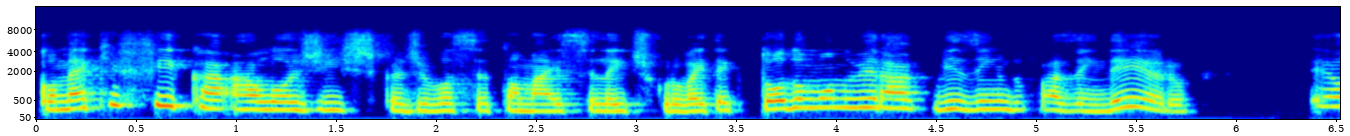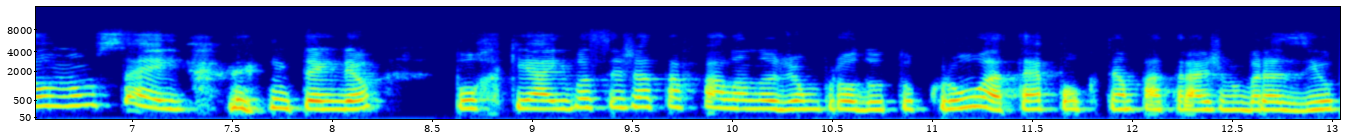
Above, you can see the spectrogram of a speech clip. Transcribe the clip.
Como é que fica a logística de você tomar esse leite cru? Vai ter que todo mundo virar vizinho do fazendeiro? Eu não sei, entendeu? Porque aí você já está falando de um produto cru. Até pouco tempo atrás no Brasil,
